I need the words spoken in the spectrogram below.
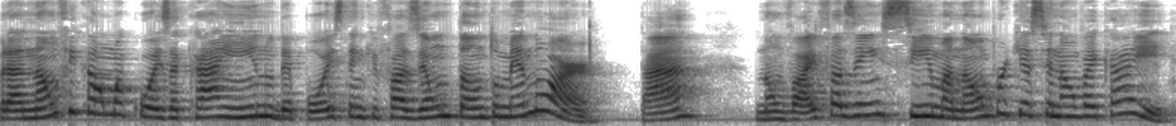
Pra não ficar uma coisa caindo depois, tem que fazer um tanto menor tá? Não vai fazer em cima, não, porque senão vai cair.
